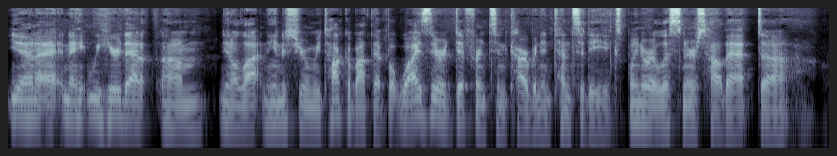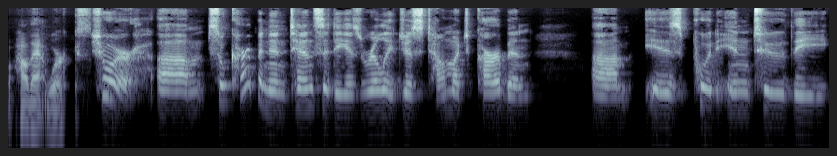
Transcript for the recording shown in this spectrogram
Yeah, and, I, and I, we hear that um, you know a lot in the industry when we talk about that. But why is there a difference in carbon intensity? Explain to our listeners how that uh, how that works. Sure. Um, so carbon intensity is really just how much carbon um, is put into the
